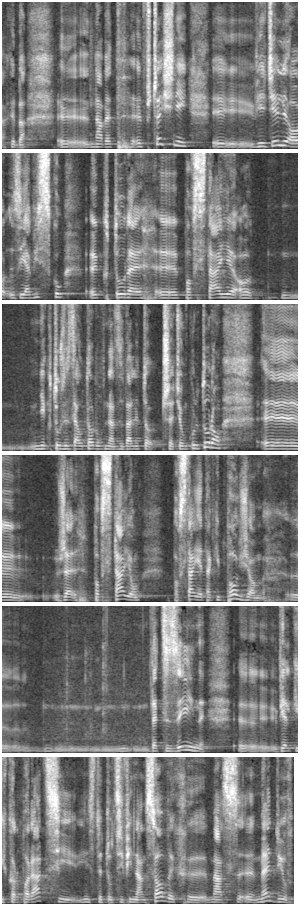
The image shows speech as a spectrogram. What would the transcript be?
a chyba nawet wcześniej wiedzieli o zjawisku, które powstaje, o Niektórzy z autorów nazywali to trzecią kulturą, y, że powstają, powstaje taki poziom y, decyzyjny y, wielkich korporacji, instytucji finansowych, mas mediów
